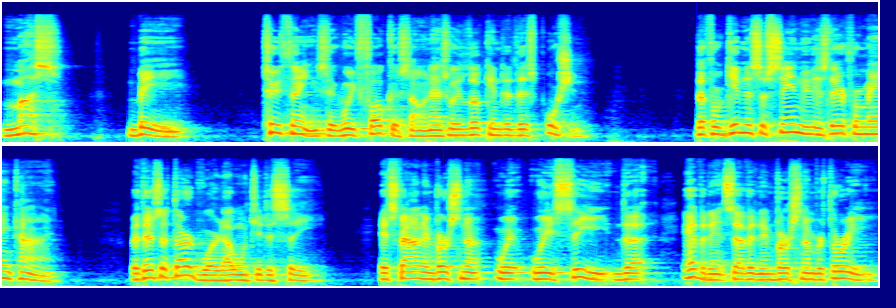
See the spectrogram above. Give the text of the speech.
must be two things that we focus on as we look into this portion. The forgiveness of sin that is there for mankind. But there's a third word I want you to see. It's found in verse, we, we see the evidence of it in verse number three.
